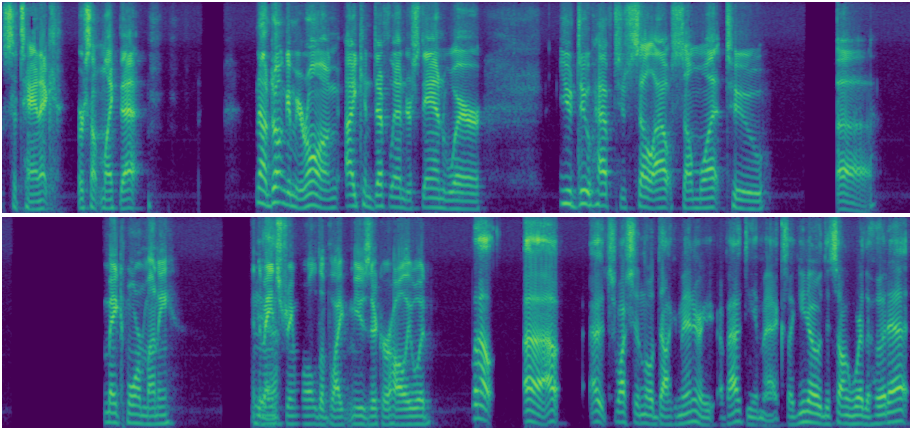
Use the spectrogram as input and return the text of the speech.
satanic or something like that. Now don't get me wrong, I can definitely understand where you do have to sell out somewhat to uh make more money in the Yeah. mainstream world of like music or Hollywood. Well, uh, I, I was watching a little documentary about DMX. Like, you know, the song "Where the Hood At."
